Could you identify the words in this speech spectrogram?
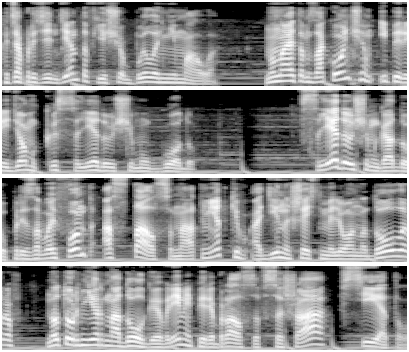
хотя претендентов еще было немало. Но на этом закончим и перейдем к следующему году. В следующем году призовой фонд остался на отметке в 1,6 миллиона долларов, но турнир на долгое время перебрался в США, в Сиэтл,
